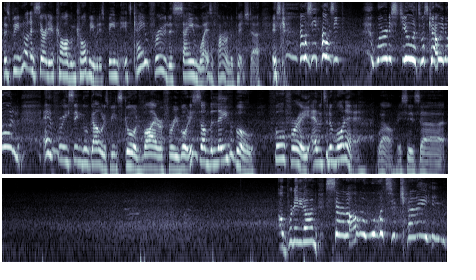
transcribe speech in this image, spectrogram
has been not necessarily a carbon copy, but it's been it's came through the same way. There's a fan on the pitch there. It's how's he how's he wearing a steward? What's going on? Every single goal has been scored via a free ball. This is unbelievable. 4-3, Everton have won it. Well, this is uh, Oh, brilliantly on! Salah, oh, what a game!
